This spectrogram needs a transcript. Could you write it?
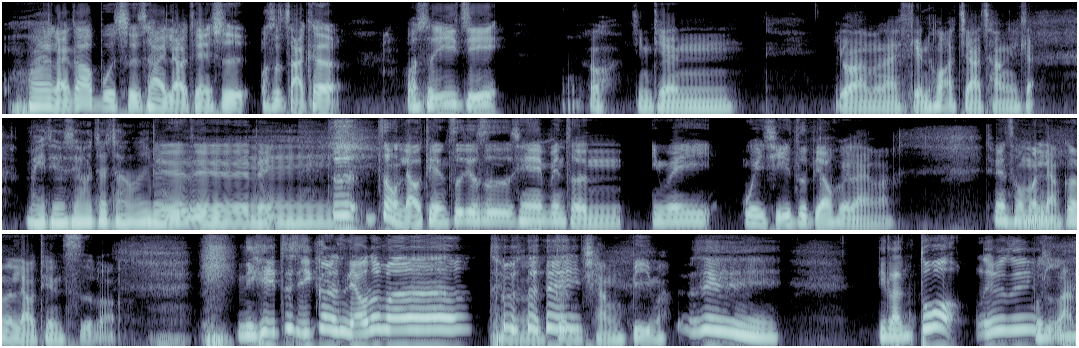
欢迎来到不吃菜聊天室，我是扎克，我是一级。哦，今天由我们来闲话家常一下，每天闲话家常。对对对对对对，就是这种聊天室，就是现在变成因为围棋一直不要回来嘛，变成我们两个人聊天室吧。嗯、你可以自己一个人聊的吗？对不 对？跟墙壁嘛。对。你懒惰，对不对？不是懒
